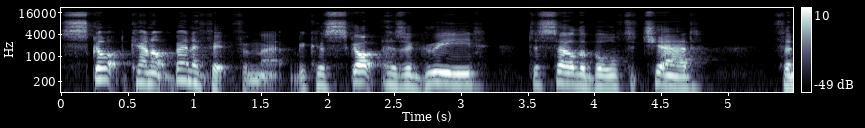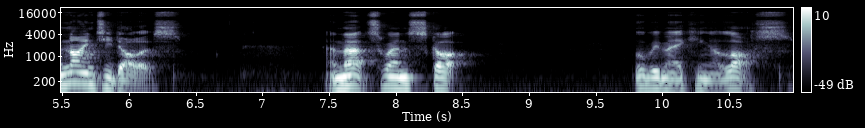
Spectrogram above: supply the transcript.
Scott cannot benefit from that because Scott has agreed to sell the ball to Chad for $90. And that's when Scott will be making a loss.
